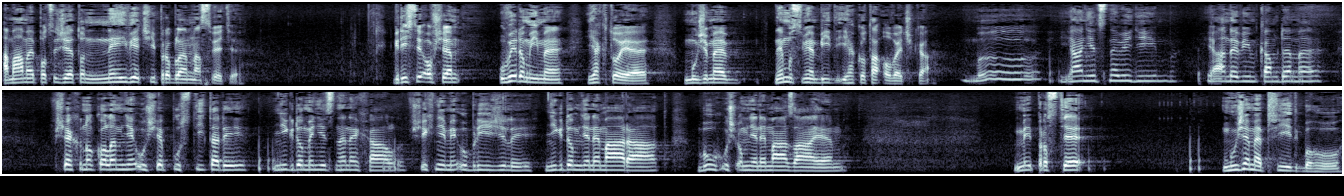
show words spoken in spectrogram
a máme pocit, že je to největší problém na světě. Když si ovšem uvědomíme, jak to je, můžeme, nemusíme být jako ta ovečka. Já nic nevidím, já nevím, kam jdeme, všechno kolem mě už je pustý tady, nikdo mi nic nenechal, všichni mi ublížili, nikdo mě nemá rád, Bůh už o mě nemá zájem. My prostě můžeme přijít k Bohu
